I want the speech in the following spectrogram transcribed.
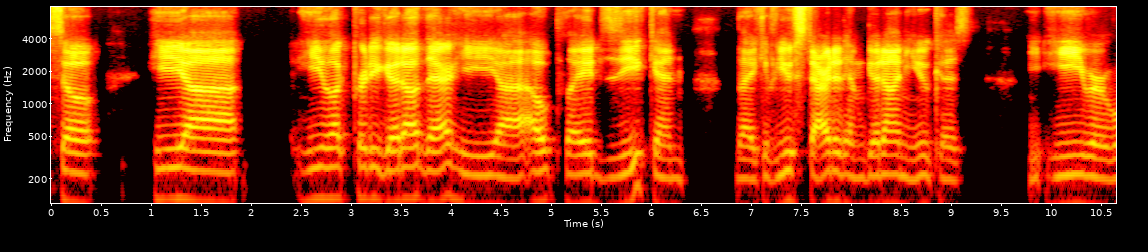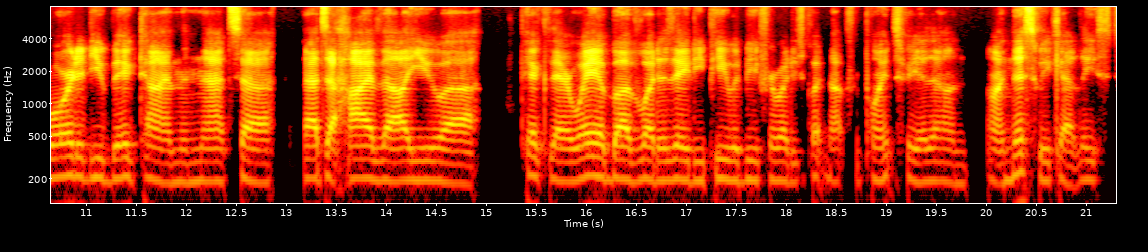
so he uh, he looked pretty good out there. He uh, outplayed Zeke, and like if you started him, good on you because he rewarded you big time, and that's uh that's a high value uh pick there, way above what his ADP would be for what he's putting up for points for you on on this week at least.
